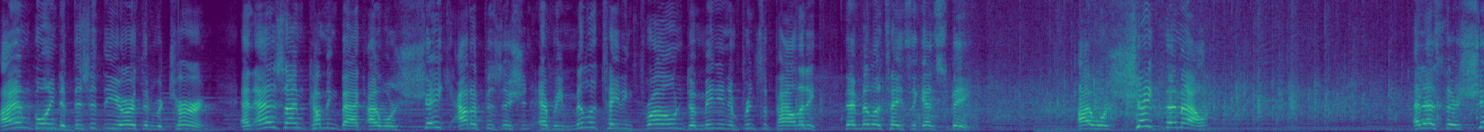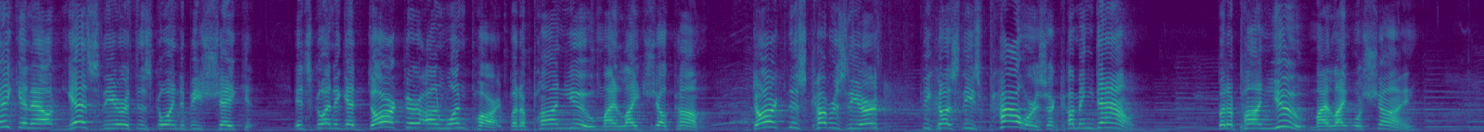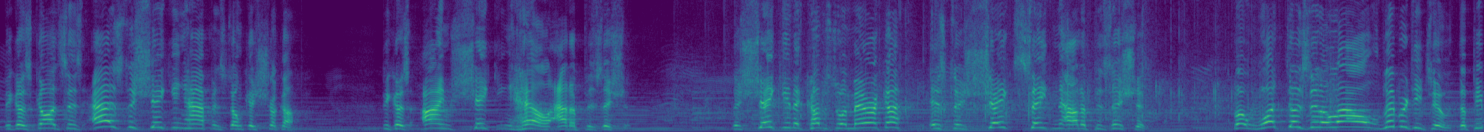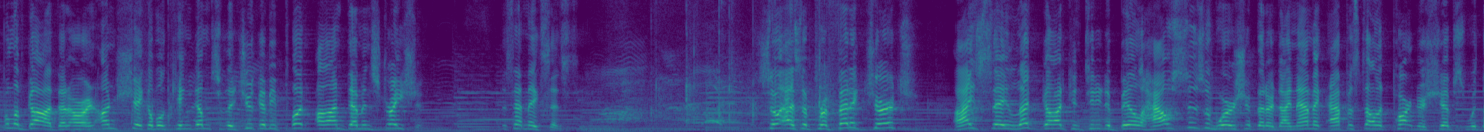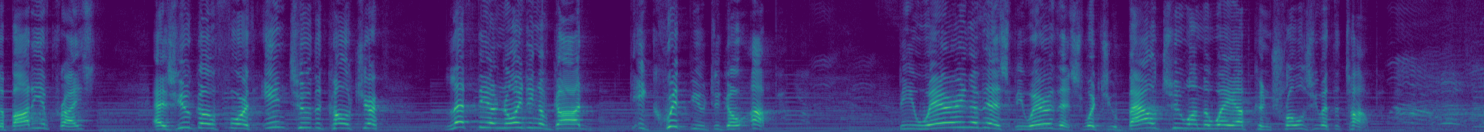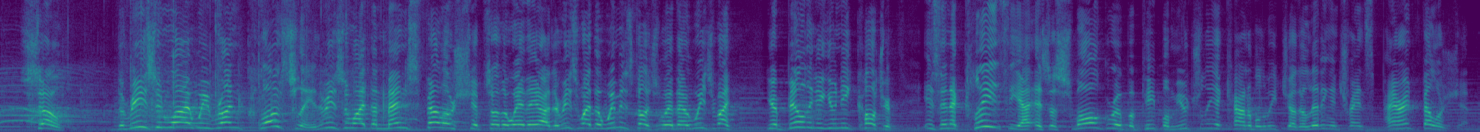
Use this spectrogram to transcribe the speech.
I am going to visit the earth and return. And as I'm coming back, I will shake out of position every militating throne, dominion, and principality that militates against me. I will shake them out. And as they're shaken out, yes, the earth is going to be shaken. It's going to get darker on one part, but upon you my light shall come. Darkness covers the earth because these powers are coming down. But upon you my light will shine because God says, as the shaking happens, don't get shook up because I'm shaking hell out of position. The shaking that comes to America is to shake Satan out of position. But what does it allow liberty to? The people of God that are an unshakable kingdom so that you can be put on demonstration. Does that make sense to you? So, as a prophetic church, I say let God continue to build houses of worship that are dynamic apostolic partnerships with the body of Christ. As you go forth into the culture, let the anointing of God equip you to go up. Be waring of this, beware of this. What you bow to on the way up controls you at the top. So, the reason why we run closely, the reason why the men's fellowships are the way they are, the reason why the women's fellowships are the way they are, the reason why you're building a unique culture is an ecclesia is a small group of people mutually accountable to each other, living in transparent fellowship.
